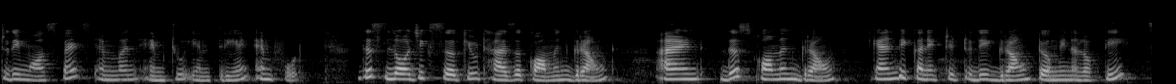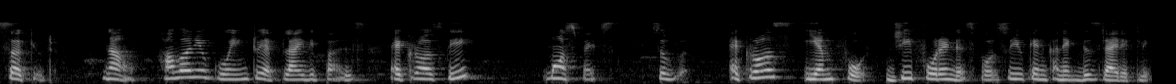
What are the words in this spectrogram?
to the MOSFETs M1, M2, M3 and M4. This logic circuit has a common ground and this common ground can be connected to the ground terminal of the circuit. Now, how are you going to apply the pulse across the MOSFETs? So, across M4, G4 and S4, so you can connect this directly.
